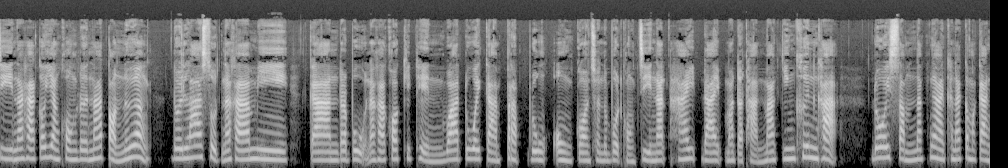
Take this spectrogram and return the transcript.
จีนนะคะ ก็ยังคงเดินหน้าต่อเนื่อง โดยล่าสุดนะคะมีการระบุนะคะข้อคิดเห็นว่าด้วยการปรับปรุงองค์กรชนบทของจีนนั้นให้ได้มาตรฐานมากยิ่งขึ้นค่ะ โดยสำนักงานคณะกรรมการ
